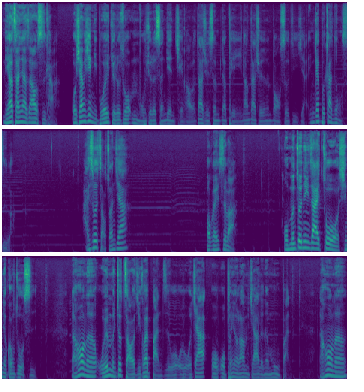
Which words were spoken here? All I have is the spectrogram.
你要参加这奥斯卡，我相信你不会觉得说，嗯，我觉得省点钱好了，大学生比较便宜，让大学生帮我设计一下，应该不会干这种事吧？还是会找专家？OK 是吧？我们最近在做新的工作室，然后呢，我原本就找了几块板子，我我我家我我朋友他们家的那木板，然后呢，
